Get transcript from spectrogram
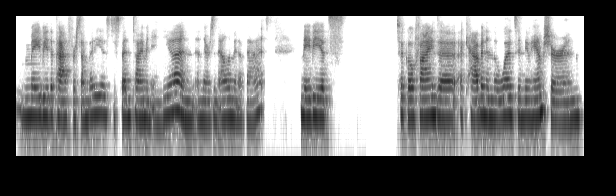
maybe the path for somebody is to spend time in India and, and there's an element of that. Maybe it's to go find a, a cabin in the woods in New Hampshire and,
